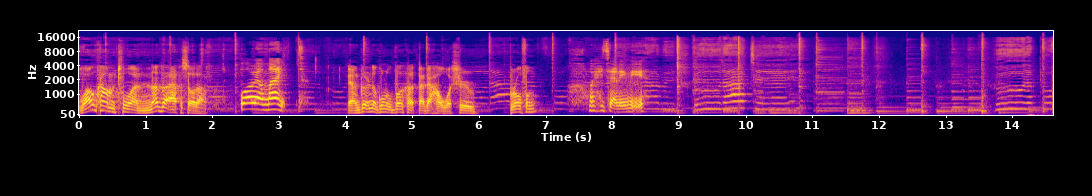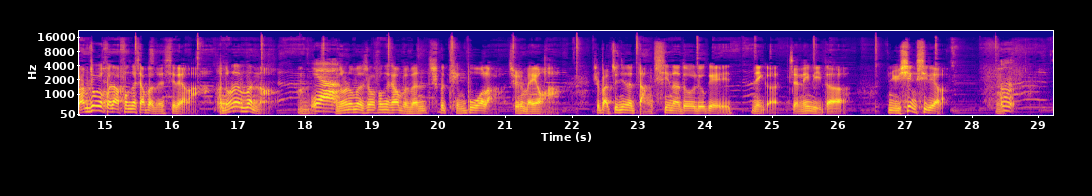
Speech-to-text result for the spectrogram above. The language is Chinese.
Welcome to another episode of Warrior Mind，两个人的公路播客。大家好，我是 Bro 风。我是简玲玲。咱们终于回到峰哥小本本系列了，很多人在问呢，嗯，呀很多人都问说峰哥小本本是不是停播了？其实没有啊，是把最近的档期呢都留给那个简历里的女性系列了。嗯，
